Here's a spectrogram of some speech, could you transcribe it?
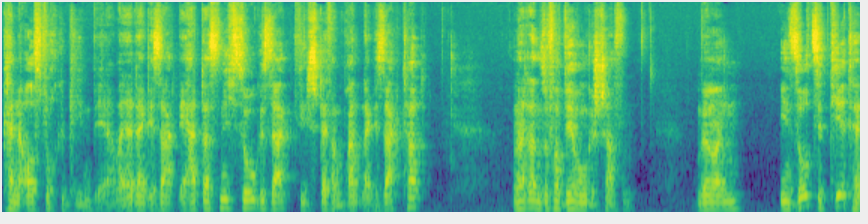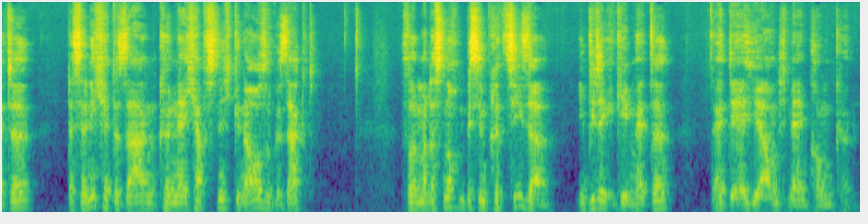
keine Ausflucht geblieben wäre. Weil er dann gesagt, er hat das nicht so gesagt, wie Stefan Brandner gesagt hat und hat dann so Verwirrung geschaffen. Und wenn man ihn so zitiert hätte, dass er nicht hätte sagen können, "Na, ich habe es nicht genauso gesagt, sondern man das noch ein bisschen präziser ihm wiedergegeben hätte, dann hätte er hier auch nicht mehr entkommen können.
